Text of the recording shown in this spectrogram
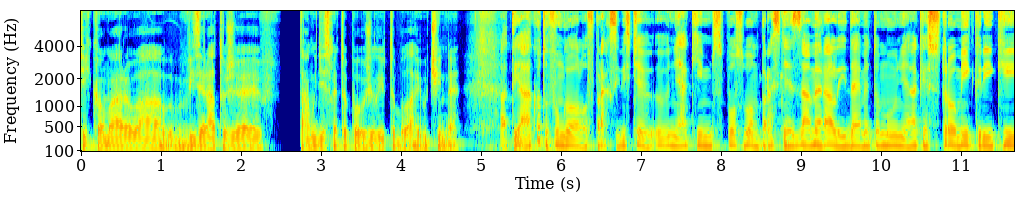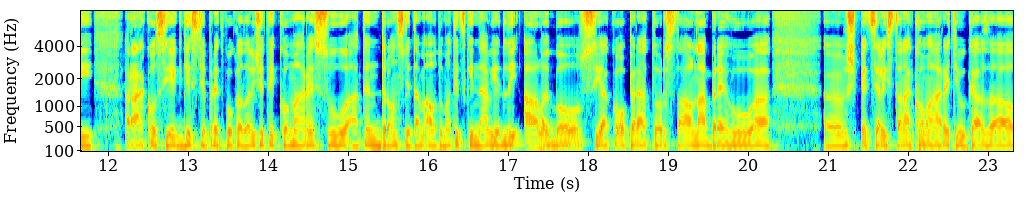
tých komárov a vyzerá to, že tam, kde sme to použili, to bolo aj účinné. A ty ako to fungovalo v praxi? Vy ste e, nejakým spôsobom presne zamerali, dajme tomu nejaké stromy, kríky, rákosie, kde ste predpokladali, že tie komáre sú a ten dron ste tam automaticky naviedli, alebo si ako operátor stál na brehu a špecialista na komáre ti ukázal,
